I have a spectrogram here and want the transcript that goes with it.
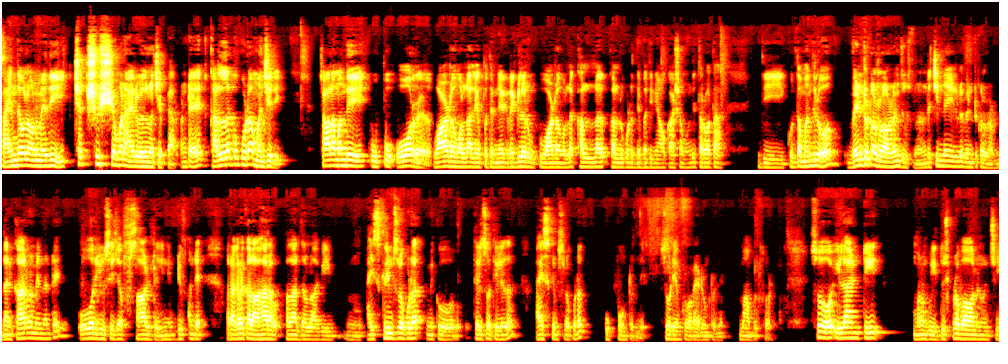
సైంధవలం అనేది చక్షుష్యం అని ఆయుర్వేదంలో చెప్పారు. అంటే కళ్ళకు కూడా మంచిది. చాలామంది ఉప్పు ఓవర్ వాడడం వల్ల లేకపోతే రెగ్యులర్ ఉప్పు వాడడం వల్ల కళ్ళ కళ్ళు కూడా దెబ్బతినే అవకాశం ఉంది. తర్వాత ఇది కొంతమందిలో వెంట్రుకలు రావడం చూస్తున్నాను. అంటే చిన్న ఏజ్లో వెంట్రుకలు రావడం. దానికి కారణం ఏంటంటే ఓవర్ యూసేజ్ ఆఫ్ సాల్ట్. అంటే రకరకాల ఆహార పదార్థాలు అవి ఐస్ క్రీమ్స్లో కూడా మీకు తెలుసో తెలియదో ఐస్ క్రీమ్స్లో కూడా ఉప్పు ఉంటుంది. సోడియం క్లోరైడ్ ఉంటుంది. మామూలు కూడా సో ఇలాంటి మనం ఈ దుష్ప్రభావాల నుంచి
